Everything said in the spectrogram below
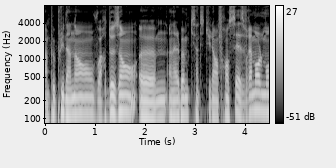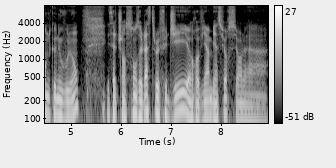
un peu plus d'un an, voire deux ans, un album qui s'intitulait en français Est-ce vraiment le monde que nous voulons? Et cette chanson The Last Refugee revient bien sûr sur la,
